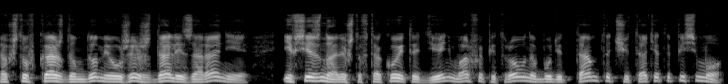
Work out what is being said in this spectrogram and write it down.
Так что в каждом доме уже ждали заранее, и все знали, что в такой-то день Марфа Петровна будет там-то читать это письмо,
